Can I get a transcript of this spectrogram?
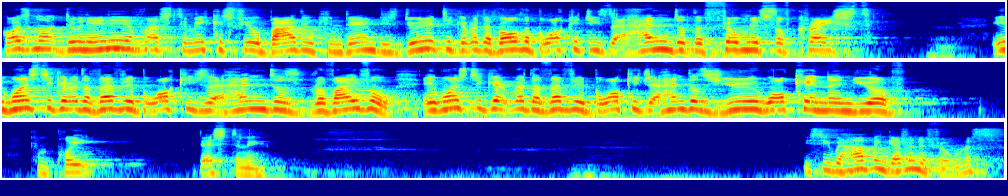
God's not doing any of this to make us feel bad and condemned. He's doing it to get rid of all the blockages that hinder the fullness of Christ. He wants to get rid of every blockage that hinders revival. He wants to get rid of every blockage that hinders you walking in your complete destiny. You see, we have been given a fullness.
